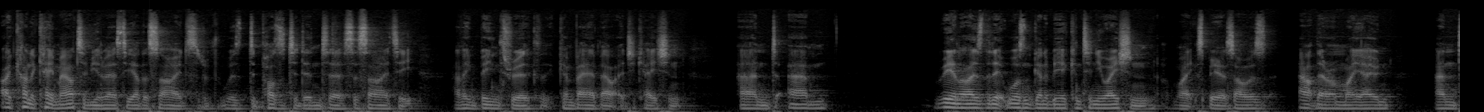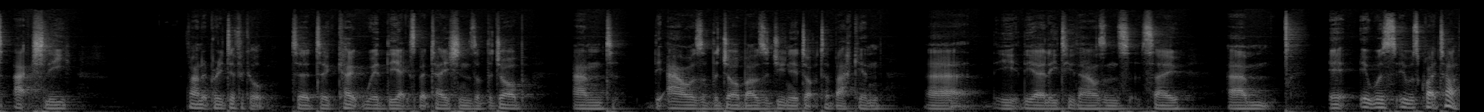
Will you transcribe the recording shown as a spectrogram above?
I kind of came out of university the other side, sort of was deposited into society having been through a conveyor belt education, and um, realised that it wasn't going to be a continuation of my experience. I was out there on my own, and actually found it pretty difficult to to cope with the expectations of the job and the hours of the job. I was a junior doctor back in uh, the the early two thousands, so um, it it was it was quite tough.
